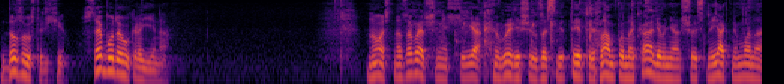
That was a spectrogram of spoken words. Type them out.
До зустрічі! Все буде Україна! Ну ось на завершення ще я вирішив засвітити лампу накалювання, щось ніяк не можна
